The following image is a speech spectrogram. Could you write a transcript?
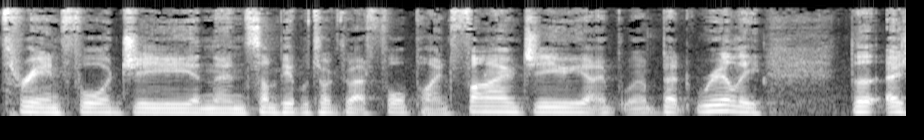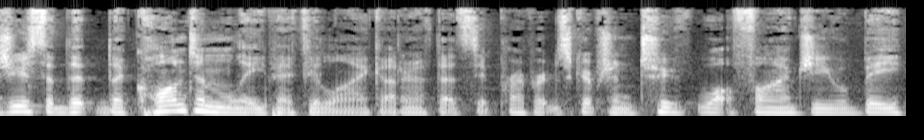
3 and 4G. And then some people talked about 4.5G. Uh, but really, the, as you said, the, the quantum leap, if you like, I don't know if that's the appropriate description to what 5G will be,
